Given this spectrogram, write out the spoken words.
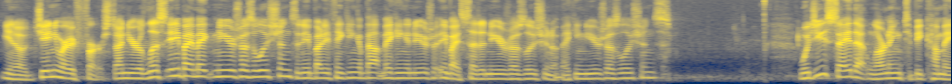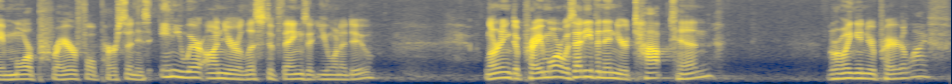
you know, January 1st, on your list, anybody make New Year's resolutions? Anybody thinking about making a New Year's, anybody set a New Year's resolution or making New Year's resolutions? Would you say that learning to become a more prayerful person is anywhere on your list of things that you want to do? Learning to pray more, was that even in your top 10? Growing in your prayer life?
